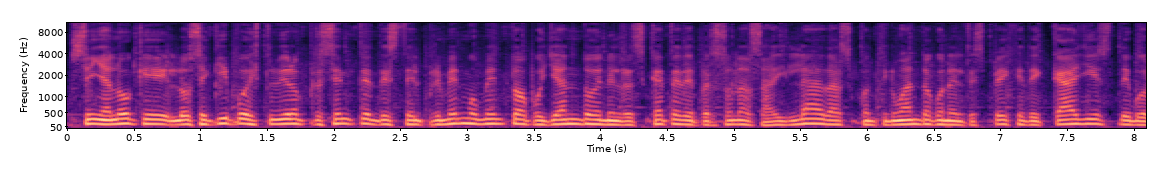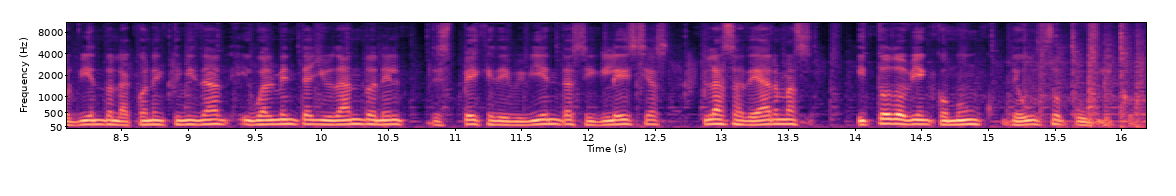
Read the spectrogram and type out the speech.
señaló que los equipos estuvieron presentes desde el primer momento apoyando en el rescate de personas aisladas, continuando con el despeje de calles, devolviendo la conectividad, igualmente ayudando en el despeje de viviendas, iglesias, plaza de armas y todo bien común de uso público.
